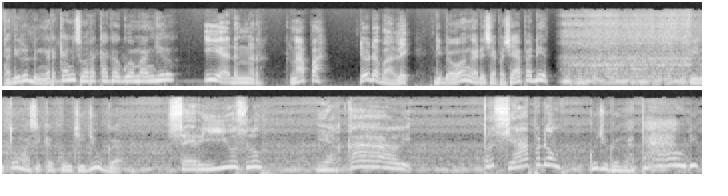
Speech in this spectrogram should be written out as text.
Tadi lu denger kan suara kakak gua manggil? Iya, denger. Kenapa? Dia udah balik. Di bawah nggak ada siapa-siapa, Dit. Pintu masih kekunci juga. Serius lu? Ya kali. Terus siapa dong? Gue juga nggak tahu, Dit.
